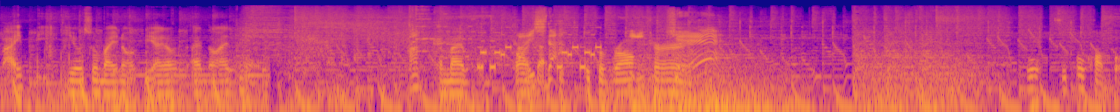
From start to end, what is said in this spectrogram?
Might be. He also might not be. I don't. I know. I think. Am I oh, I Nice. got- took a wrong いっ turn? け Oh, triple combo.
